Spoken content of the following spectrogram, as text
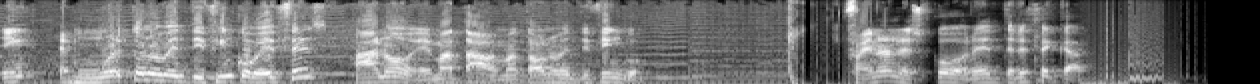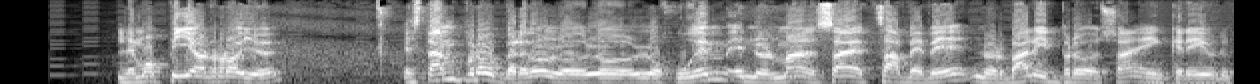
¿He muerto 95 veces? Ah, no, he matado, he matado 95 Final score, eh, 13k Le hemos pillado el rollo, eh Está en pro, perdón, lo, jugué en normal, ¿sabes? Está bebé, normal y pro, ¿sabes? Increíble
